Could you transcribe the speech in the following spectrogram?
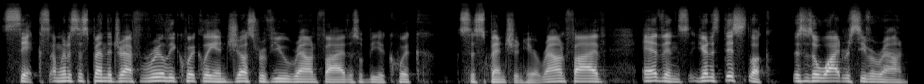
six. I'm going to suspend the draft really quickly and just review round five. This will be a quick suspension here. Round five, Evans. You're gonna this look. This is a wide receiver round.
